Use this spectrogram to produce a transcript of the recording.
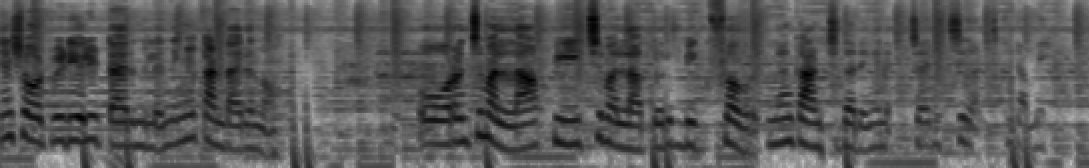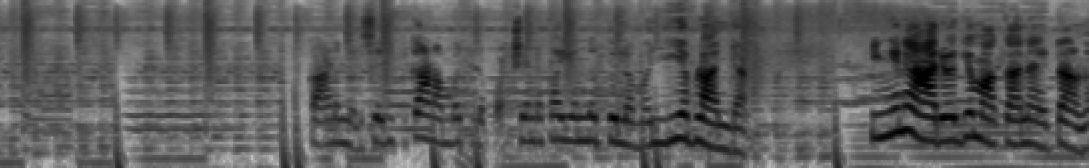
ഞാൻ ഷോർട്ട് വീഡിയോയിൽ ഇട്ടായിരുന്നില്ലേ? നിങ്ങൾ കണ്ടായിരുന്നോ? ഓറഞ്ചുമല്ല പീച്ചുമല്ലാത്ത ഒരു ബിഗ് ഫ്ലവർ ഞാൻ കാണിച്ചു തരാം. ഇങ്ങനെ ചരിച്ച് കാണിച്ചു. എന്റെ അമ്മേ. കാണുന്നുണ്ട്. ശരിക്കും കാണാൻ പറ്റില്ല. പക്ഷേ എന്റെ കൈയൊന്നും എത്തില്ല വലിയ പ്ലാന്റാണ് ഇങ്ങനെ ആരോഗ്യമാക്കാനായിട്ടാണ്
